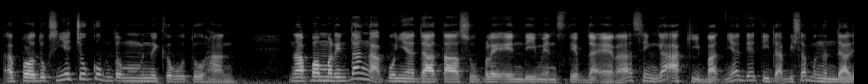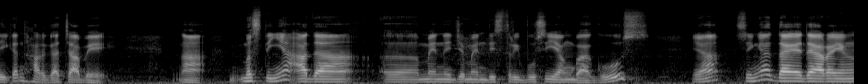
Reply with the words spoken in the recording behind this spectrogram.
Eh, produksinya cukup untuk memenuhi kebutuhan. Nah, pemerintah nggak punya data supply and demand setiap daerah, sehingga akibatnya dia tidak bisa mengendalikan harga cabai. Nah, mestinya ada uh, manajemen distribusi yang bagus, ya sehingga daerah-daerah yang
